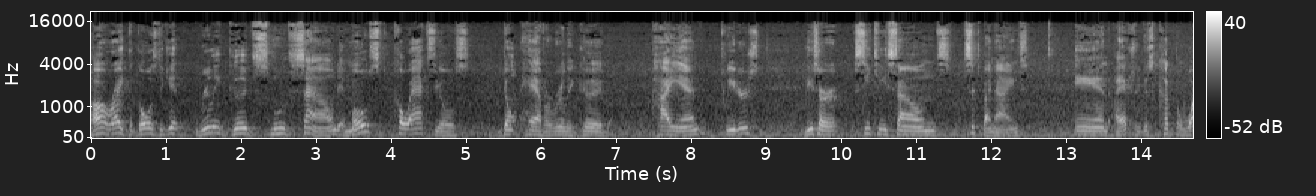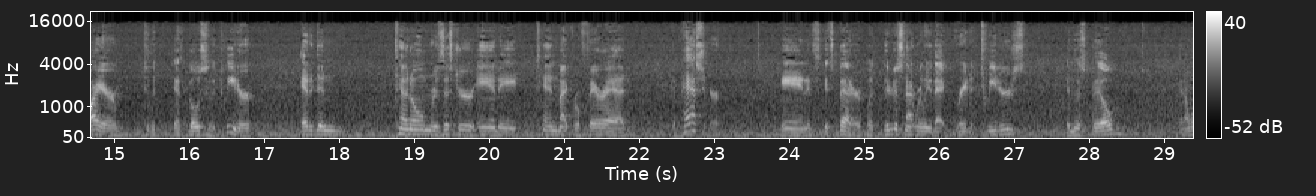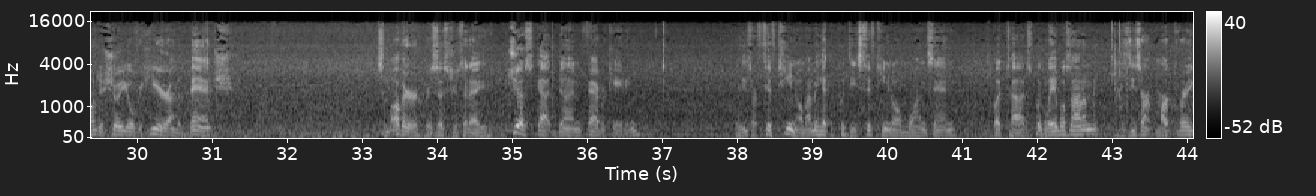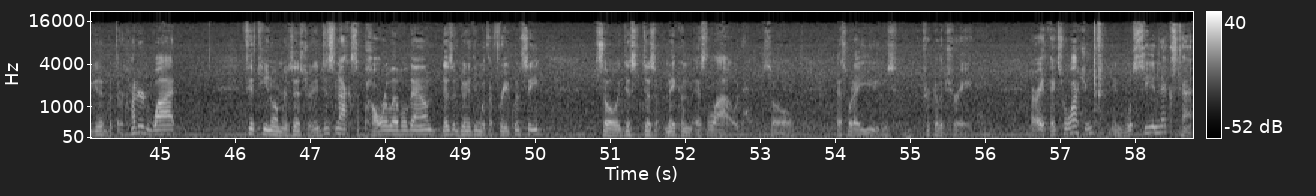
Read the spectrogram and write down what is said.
All right, the goal is to get really good, smooth sound, and most coaxials don't have a really good high-end tweeters. These are CT Sounds 6x9s, and I actually just cut the wire to the that goes to the tweeter, added in 10 ohm resistor and a 10 microfarad capacitor, and it's it's better, but they're just not really that great at tweeters in this build. And I wanted to show you over here on the bench some other resistors that I just got done fabricating. And these are 15 ohm. I may have to put these 15 ohm ones in, but uh, just put labels on them because these aren't marked very good. But they're 100 watt, 15 ohm resistor. It just knocks the power level down. Doesn't do anything with the frequency, so it just doesn't make them as loud. So that's what I use. Trick of the trade. All right, thanks for watching, and we'll see you next time.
